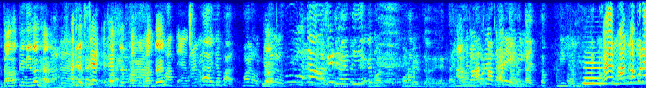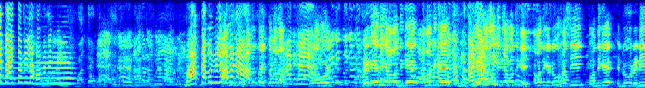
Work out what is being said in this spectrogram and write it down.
দাদা হাত থেকে নিয়ে নেন হ্যাঁ। ঠিক আছে? ফার্স্টে ফার্স্টে ভাত দেন। না। ভাত কাপড়ের দায়িত্ব নিলে হবে নাকি? ভাত কাপড় নিলে হবে না? রেডি এদিকে আমার দিকে আমার দিকে। আমি দিকে আমার দিকে আমার দিকে একটু হাসি আমার দিকে একটু রেডি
